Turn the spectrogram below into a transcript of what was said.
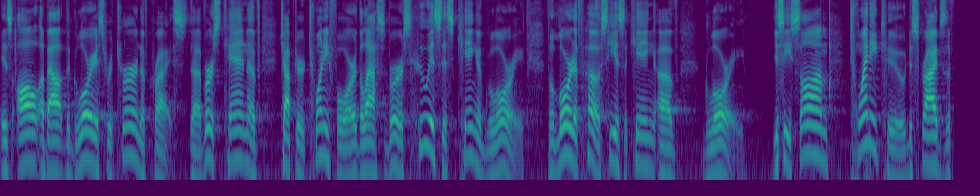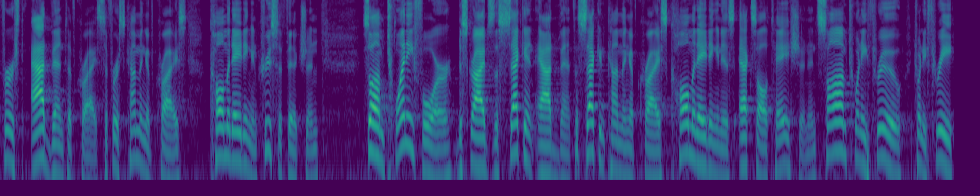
is all about the glorious return of Christ. Uh, verse 10 of chapter 24, the last verse Who is this King of glory? The Lord of hosts, he is the King of glory. You see, Psalm 22 describes the first advent of Christ, the first coming of Christ, culminating in crucifixion. Psalm 24 describes the second advent, the second coming of Christ, culminating in his exaltation. And Psalm 23, 23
